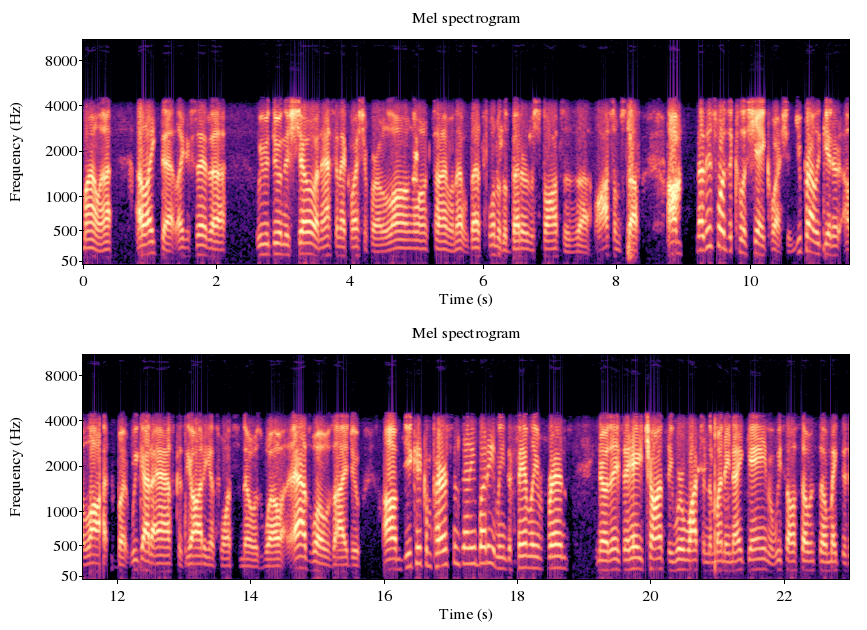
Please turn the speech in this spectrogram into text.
smiling. I, I like that. Like I said, uh, we've been doing this show and asking that question for a long, long time, and that that's one of the better responses. Uh, awesome stuff. Um, now this one's a cliche question. You probably get it a lot, but we got to ask because the audience wants to know as well, as well as I do. Um, do you get comparisons to anybody? I mean, to family and friends. You know, they say, "Hey, Chauncy, we're watching the Monday night game, and we saw so and so make the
